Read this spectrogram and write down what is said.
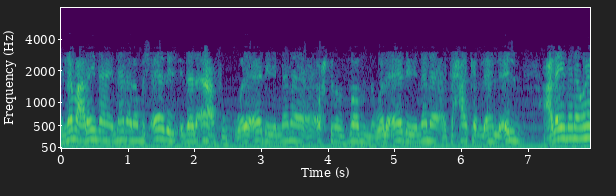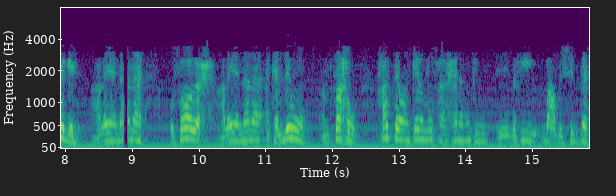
إنما علينا ان أنا لو مش قادر إذا لا أعفو ولا قادر ان أنا أحسن الظن ولا قادر ان أنا أتحاكم لأهل العلم علي إن أنا أواجه علي إن أنا أصارح علي إن أنا أكلمه أنصحه. حتى وإن كان النصح أحيانا ممكن يبقى فيه بعض الشدة.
